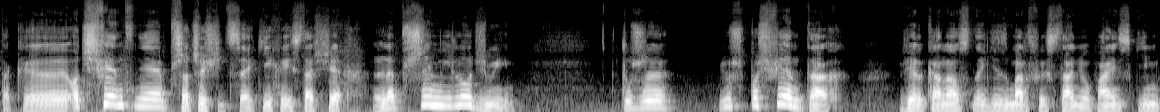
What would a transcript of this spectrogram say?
Tak e, odświętnie przeczyścić sobie kichy i stać się lepszymi ludźmi którzy już po świętach wielkanocnych i zmartwychwstaniu pańskim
